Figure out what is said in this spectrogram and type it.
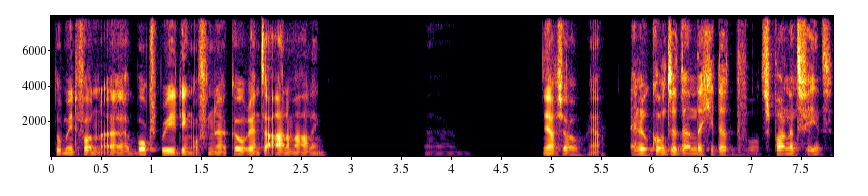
Door middel van box breathing of een coherente ademhaling. Ehm, ja, zo, ja. En hoe komt het dan dat je dat bijvoorbeeld spannend vindt?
